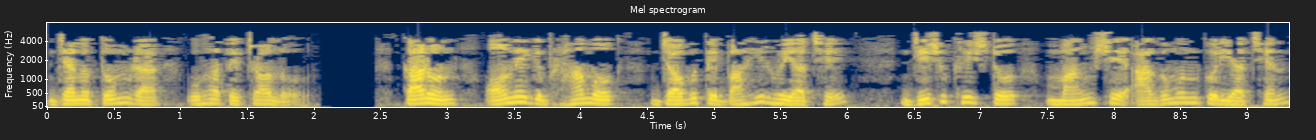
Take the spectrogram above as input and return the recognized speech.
যেন তোমরা উহাতে চল। কারণ অনেক ভ্রামক জগতে বাহির হইয়াছে যীশুখ্রিস্ট মাংসে আগমন করিয়াছেন,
